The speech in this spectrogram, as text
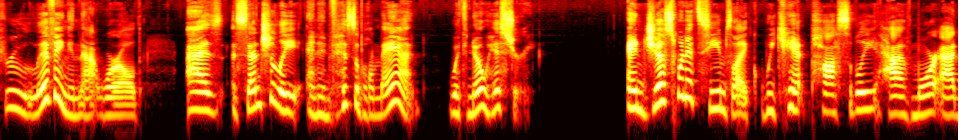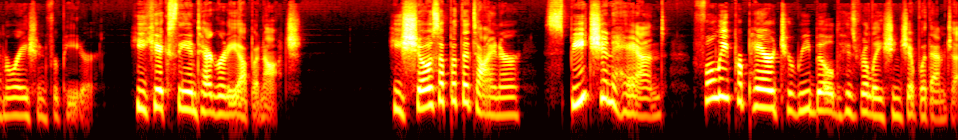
through living in that world as essentially an invisible man with no history. And just when it seems like we can't possibly have more admiration for Peter, he kicks the integrity up a notch. He shows up at the diner, speech in hand, fully prepared to rebuild his relationship with MJ.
